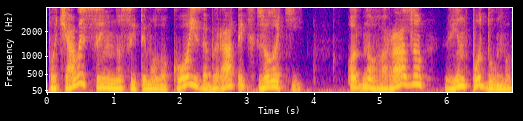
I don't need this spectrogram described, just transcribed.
Почав і син носити молоко і забирати золоті. Одного разу він подумав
